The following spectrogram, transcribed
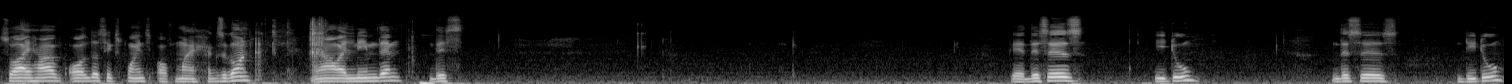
So I have all the six points of my hexagon. Now I'll name them. This okay this is E2 this is D2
